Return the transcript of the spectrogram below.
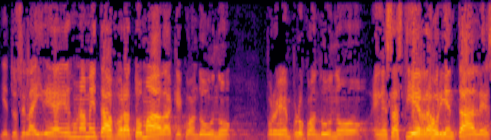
Y entonces la idea es una metáfora tomada que cuando uno, por ejemplo, cuando uno en esas tierras orientales,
